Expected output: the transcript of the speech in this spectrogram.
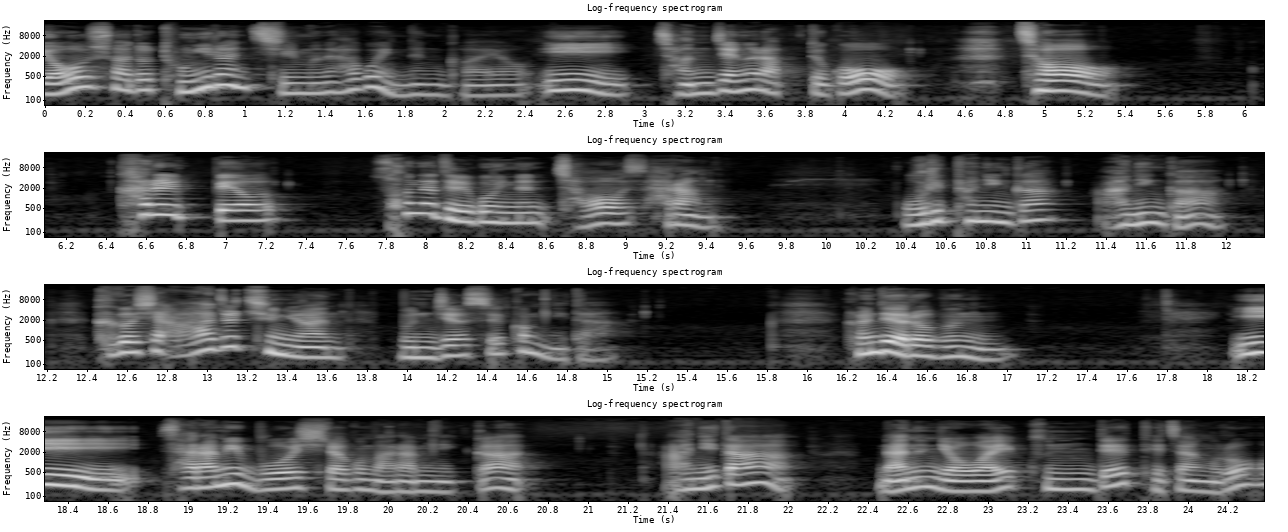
여호수아도 동일한 질문을 하고 있는 거예요. 이 전쟁을 앞두고 저 칼을 빼어 손에 들고 있는 저 사람, 우리 편인가? 아닌가? 그것이 아주 중요한 문제였을 겁니다. 그런데 여러분, 이 사람이 무엇이라고 말합니까? 아니다. 나는 여호와의 군대 대장으로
